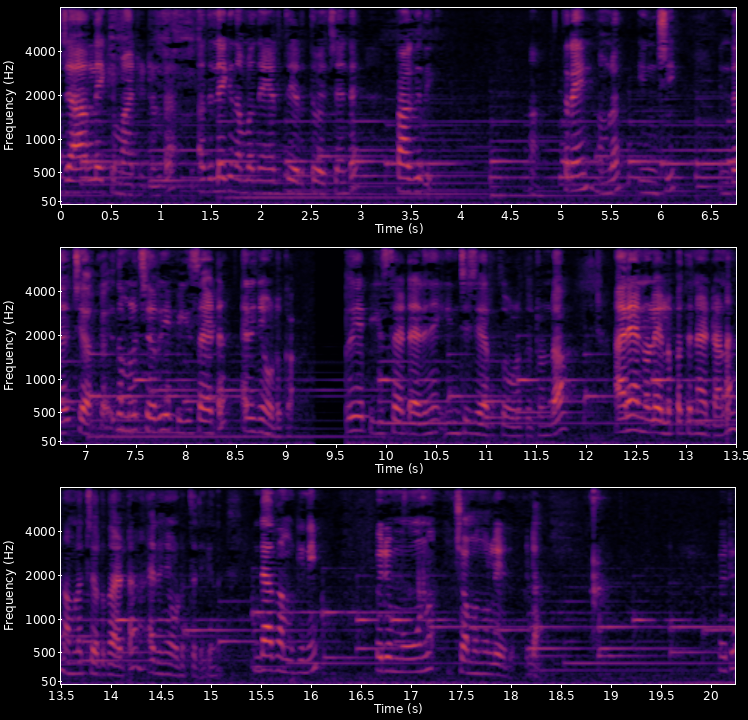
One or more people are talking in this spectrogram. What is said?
ജാറിലേക്ക് മാറ്റിയിട്ടുണ്ട്. അതിലേക്ക് നമ്മൾ നേരത്തെ എടുത്ത് വെച്ചതിന്റെ പകുതി. ആ ഇത്രയും നമ്മൾ ഇഞ്ചി ഉണ്ട് ചേർക്കുക. ഇത് നമ്മൾ ചെറിയ പീസായിട്ട് അരിഞ്ഞു കൊടുക്കാം. ചെറിയ പീസായിട്ട് അരിഞ്ഞ് ഇഞ്ചി ചേർത്ത് കൊടുത്തിട്ടുണ്ട്. അരയാനുള്ള എളുപ്പത്തിനായിട്ടാണ് നമ്മൾ ചെറുതായിട്ട് അരിഞ്ഞു കൊടുത്തിരിക്കുന്നത്. ഇതിന്റെ അകത്ത് നമുക്കിനി ഒരു മൂന്ന് ചുമന്നുള്ളി ഇട- ഒരു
